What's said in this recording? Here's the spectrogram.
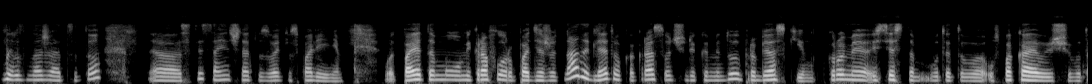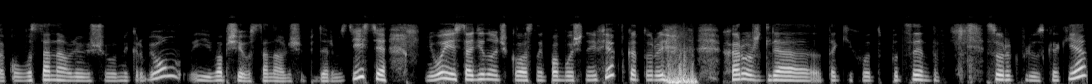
размножаться, то, э, соответственно, они начинают вызывать воспаление. Вот, поэтому микрофлору поддерживать надо, для этого как раз очень рекомендую пробиоскин. Кроме, естественно, вот этого успокаивающего, такого восстанавливающего микробиом и вообще восстанавливающего эпидермис действия, у него есть один очень классный побочный эффект, который хорош для таких вот пациентов 40+, как я,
